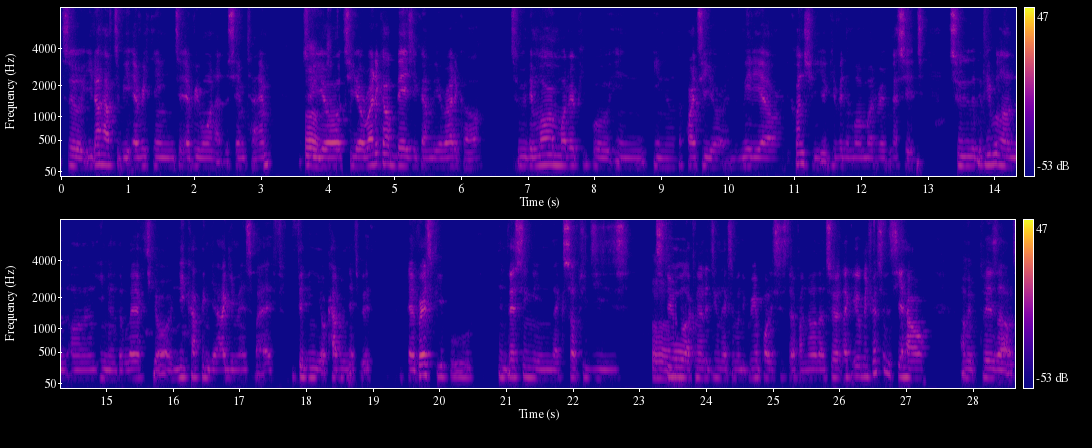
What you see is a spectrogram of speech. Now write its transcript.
So you don't have to be everything to everyone at the same time. To Mm. your to your radical base, you can be a radical. To the more moderate people in you know the party or in the media or in the country, you're giving a more moderate message to the people on on you know the left, you're kneecapping their arguments by filling your cabinet with diverse people, investing in like subsidies, Mhm. still acknowledging like some of the green policy stuff and all that. So like it'll be interesting to see how um it plays out.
